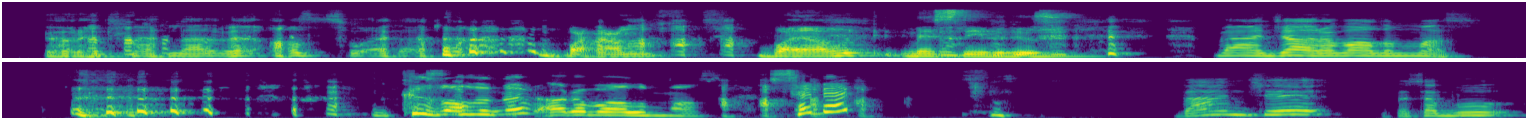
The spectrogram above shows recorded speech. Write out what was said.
öğretmenler ve astsubaylar. Bayan, bayanlık mesleği mi diyorsun? Bence araba alınmaz. Kız alınır, araba alınmaz. Sebep? Bence mesela bu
